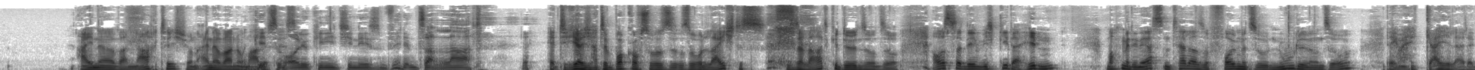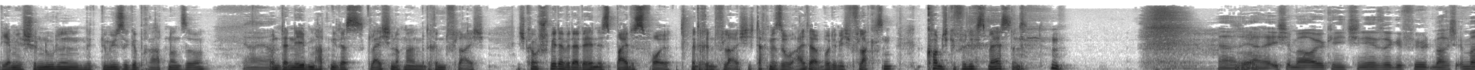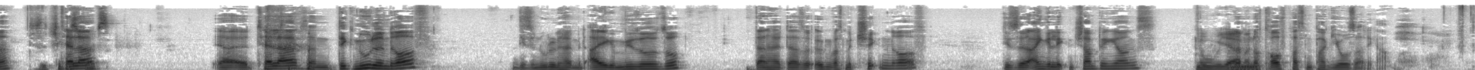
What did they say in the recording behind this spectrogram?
Einer war Nachtisch und einer war normales zum Essen. All You Can Eat Chinesen, wenn im Salat. Ja, Digga, ich hatte Bock auf so, so, so leichtes Salatgedönse und so. Außerdem, ich gehe da hin, mach mir den ersten Teller so voll mit so Nudeln und so. Da denk ich mir, geil, Alter, die haben hier schon Nudeln mit Gemüse gebraten und so. Ja, ja. Und daneben hatten die das gleiche nochmal mit Rindfleisch. Ich komme später wieder dahin, ist beides voll mit Rindfleisch. Ich dachte mir so, Alter, wollt ihr mich flachsen? Konnte ich gefühlt nichts mehr essen. Ja, ja, ich immer All You Chinese, gefühlt mache ich immer. Diese Chicken Teller? Stripes. Ja, äh, Teller, dann dick Nudeln drauf. Diese Nudeln halt mit Ei, Gemüse und so. Dann halt da so irgendwas mit Chicken drauf. Diese eingelegten Champignons. Oh und ja, dann man. noch drauf passt ein paar Gyoza, Digga. Boah.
